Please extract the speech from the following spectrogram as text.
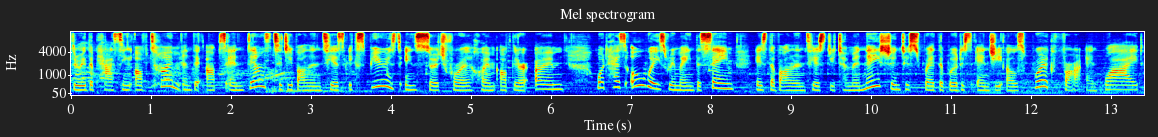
Through the passing of time and the ups and downs Tzu Chi volunteers experienced in search for a home of their own, what has always remained the same is the volunteers' determination to spread the Buddhist NGO's work far and wide.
